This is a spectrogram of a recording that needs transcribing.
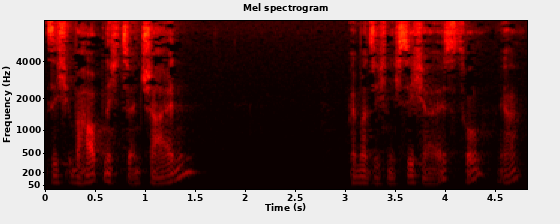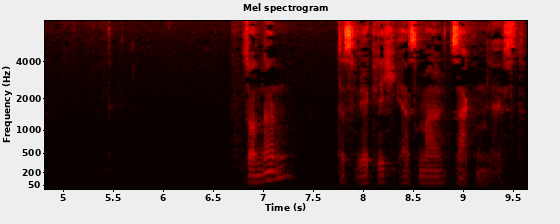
sich überhaupt nicht zu entscheiden, wenn man sich nicht sicher ist, so, ja, sondern das wirklich erstmal sacken lässt.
